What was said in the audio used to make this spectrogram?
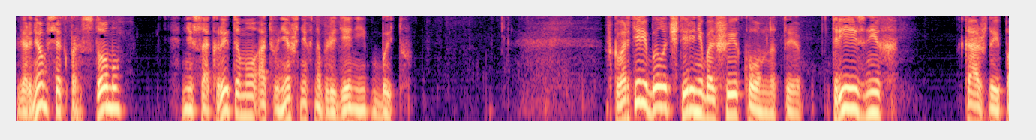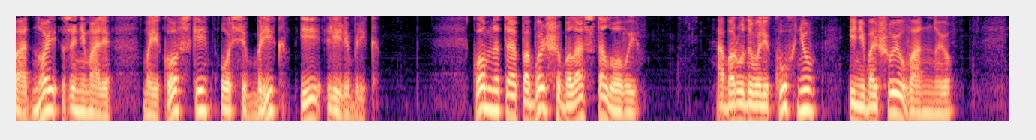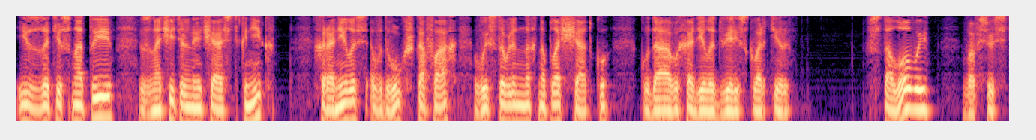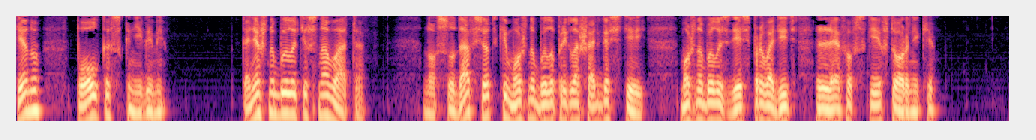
Вернемся к простому, несокрытому от внешних наблюдений быту. В квартире было четыре небольшие комнаты. Три из них, каждый по одной, занимали Маяковский, Осип Брик и Лиля Брик. Комната побольше была столовой. Оборудовали кухню и небольшую ванную. Из-за тесноты значительная часть книг хранилась в двух шкафах, выставленных на площадку, куда выходила дверь из квартиры. В столовой во всю стену полка с книгами. Конечно, было тесновато, но сюда все-таки можно было приглашать гостей, можно было здесь проводить лефовские вторники.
